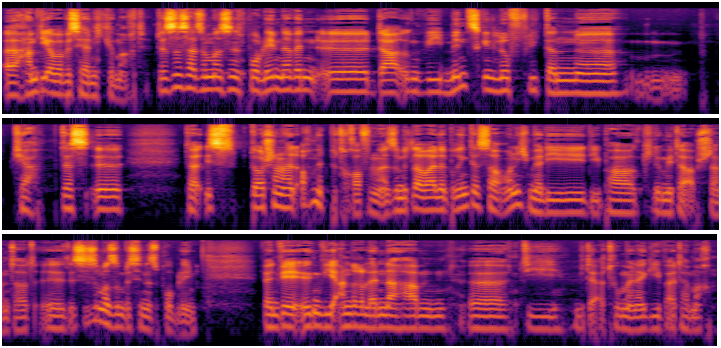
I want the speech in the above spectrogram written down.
Äh, haben die aber bisher nicht gemacht. Das ist also immer das Problem, ne, wenn äh, da irgendwie Minsk in die Luft fliegt, dann äh, tja, das, äh, da ist Deutschland halt auch mit betroffen. Also mittlerweile bringt das da auch nicht mehr die, die paar Kilometer Abstand hat. Äh, das ist immer so ein bisschen das Problem. Wenn wir irgendwie andere Länder haben, äh, die mit der Atomenergie weitermachen.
